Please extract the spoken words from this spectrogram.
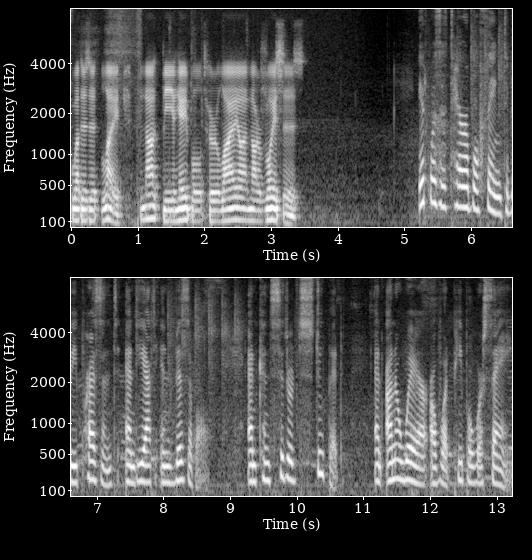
What is it like not being able to rely on our voices? It was a terrible thing to be present and yet invisible, and considered stupid and unaware of what people were saying.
